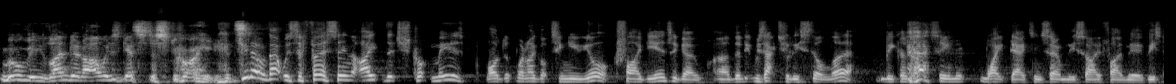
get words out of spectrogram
movie, London always gets destroyed. It's, you know that was the first thing that, I, that struck me as odd when I got to New York five years ago uh, that it was actually still there because I've seen it wiped out in so many sci-fi movies.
